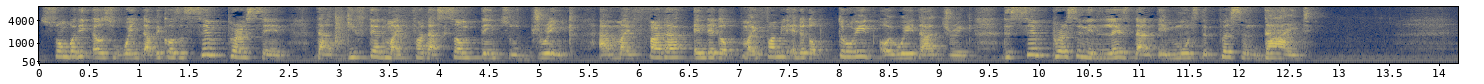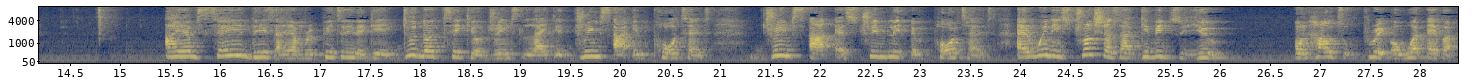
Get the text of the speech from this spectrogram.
Somebody else went down because the same person that gifted my father something to drink and my father ended up my family ended up throwing away that drink. The same person in less than a month the person died I am saying this, I am repeating it again. Do not take your dreams lightly. Dreams are important. Dreams are extremely important. And when instructions are given to you on how to pray or whatever,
